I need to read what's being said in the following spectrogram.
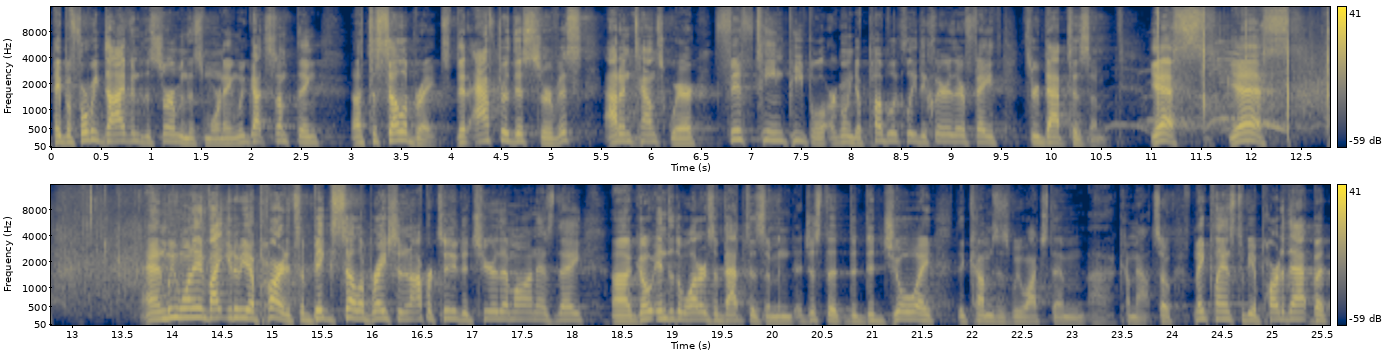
Hey, before we dive into the sermon this morning, we've got something uh, to celebrate that after this service out in Town Square, 15 people are going to publicly declare their faith through baptism. Yes, yes. And we want to invite you to be a part. It's a big celebration, an opportunity to cheer them on as they uh, go into the waters of baptism and just the, the, the joy that comes as we watch them uh, come out. So make plans to be a part of that. But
